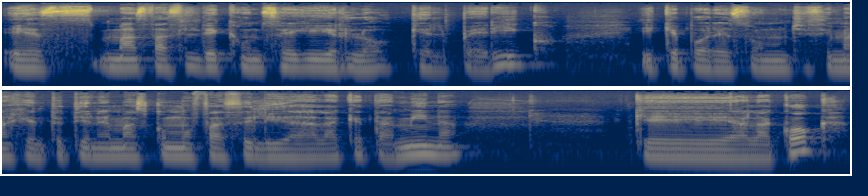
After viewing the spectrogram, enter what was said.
es más fácil de conseguirlo que el perico y que por eso muchísima gente tiene más como facilidad a la ketamina que a la coca.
